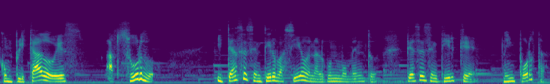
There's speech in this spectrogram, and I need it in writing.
complicado, es absurdo y te hace sentir vacío en algún momento, te hace sentir que no importa.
